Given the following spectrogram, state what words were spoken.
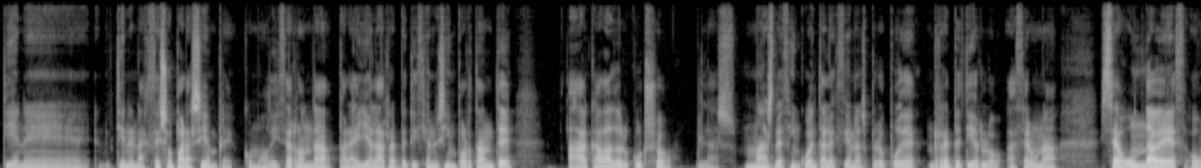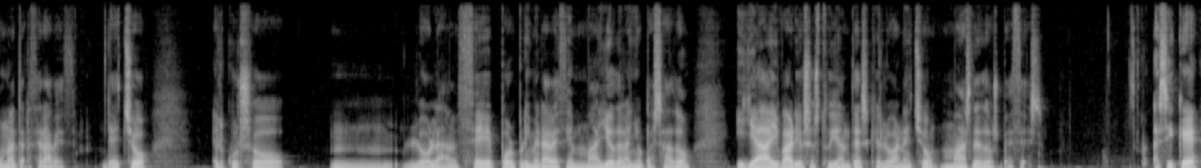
tiene, tienen acceso para siempre. Como dice Ronda, para ella la repetición es importante, ha acabado el curso, las más de 50 lecciones, pero puede repetirlo, hacer una segunda vez o una tercera vez. De hecho, el curso mm, lo lancé por primera vez en mayo del año pasado y ya hay varios estudiantes que lo han hecho más de dos veces. Así que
